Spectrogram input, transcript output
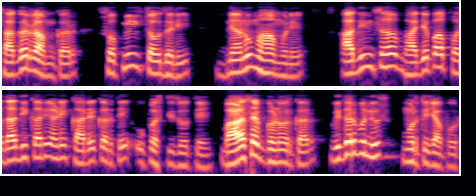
सागर रामकर स्वप्नील चौधरी ज्ञानू महामुने आदींसह भाजपा पदाधिकारी आणि कार्यकर्ते उपस्थित होते. बाळासाहेब गणोरकर विदर्भ न्यूज मूर्तिजापूर.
